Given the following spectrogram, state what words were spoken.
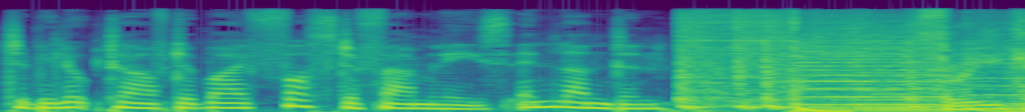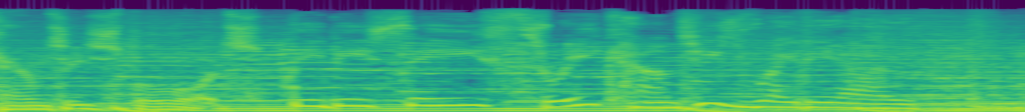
to be looked after by foster families in London. Three Counties Sports. BBC Three Counties Radio.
